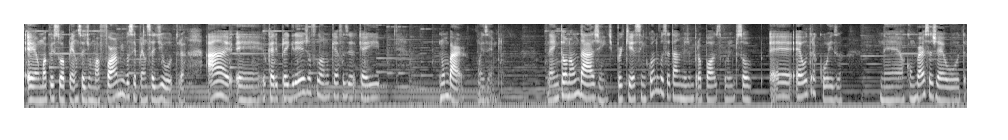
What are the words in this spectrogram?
É, uma pessoa pensa de uma forma e você pensa de outra. Ah, é, eu quero ir pra igreja, fulano quer fazer, quer ir num bar, um exemplo. Né? Então não dá, gente, porque assim, quando você tá no mesmo propósito com a mesma pessoa, é, é outra coisa né? A conversa já é outra.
